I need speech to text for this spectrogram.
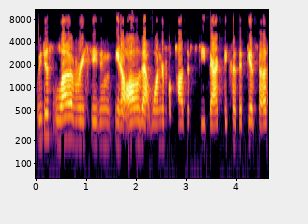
we just love receiving, you know, all of that wonderful positive feedback because it gives us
